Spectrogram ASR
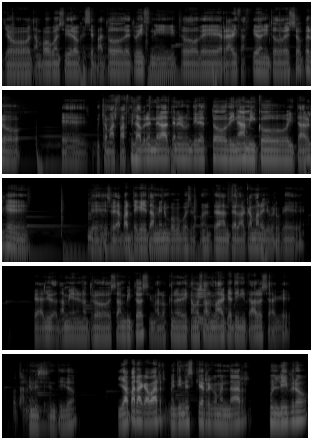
yo tampoco considero que sepa todo de Twitch ni todo de realización y todo eso, pero es mucho más fácil aprender a tener un directo dinámico y tal que, que eso. Y aparte que también un poco pues el ponerte delante de la cámara yo creo que, que ayuda también en otros ámbitos y más los que nos dedicamos Sí, al marketing y tal, o sea que en ese sentido. Y ya para acabar me tienes que recomendar un libro,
